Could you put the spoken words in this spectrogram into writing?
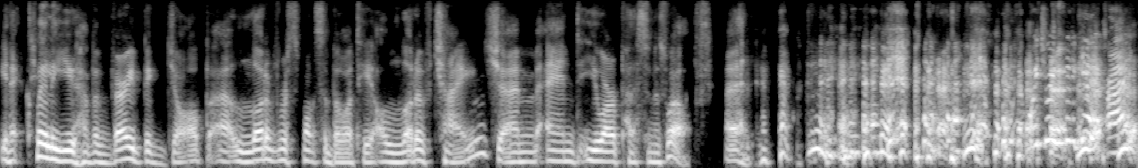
you know clearly you have a very big job a lot of responsibility a lot of change um, and you are a person as well. Which we forget right?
